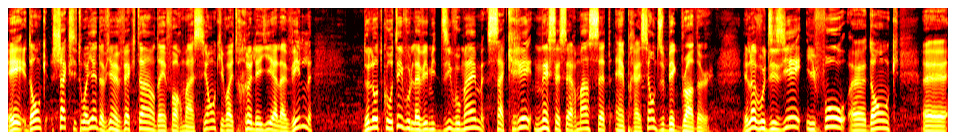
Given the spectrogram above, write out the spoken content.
Et donc, chaque citoyen devient un vecteur d'information qui va être relayé à la ville. De l'autre côté, vous l'avez dit vous-même, ça crée nécessairement cette impression du Big Brother. Et là, vous disiez, il faut euh, donc, euh,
